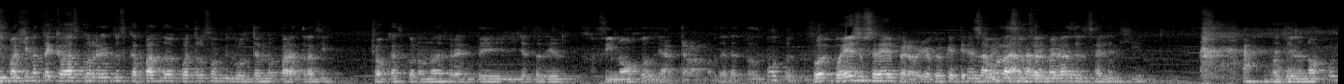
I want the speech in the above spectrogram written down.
imagínate que vas corriendo, escapando de cuatro zombies, volteando para atrás y chocas con uno de frente y ya estás bien sin ojos, ya te va a morder de todos modos. Pu- puede suceder, pero yo creo que tienes Es la como ventaja las de- enfermeras del Silent Hill. No tienen ojos.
